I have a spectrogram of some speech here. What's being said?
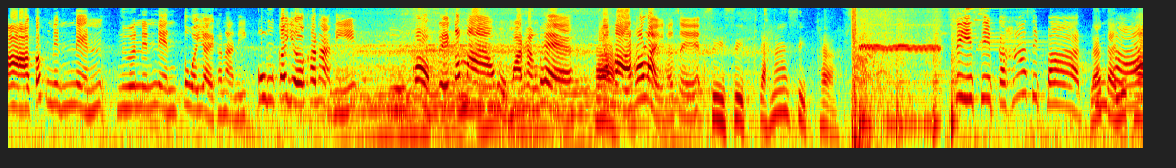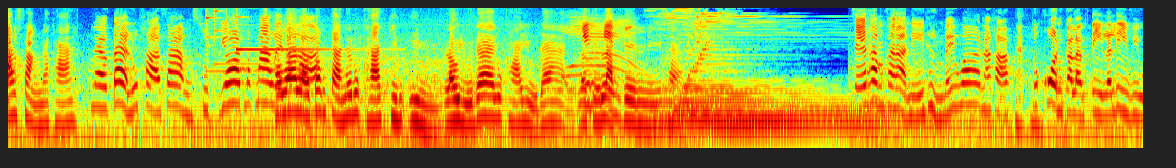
ปลาก็เน้นๆเนื้อเน้นๆตัวใหญ่ขนาดนี้ กุ้งก็เยอะขนาดนี้ หมูกรอบเจ๊ก็มาโหมาทั้งแพรค่ะราคาเท่าไหร่คะเจ๊40 กับ 50 ค่ะ 40 40กับ 50 บาทแล้วแต่ณะลูกค้าสั่งนะคะ แล้วแต่ลูกค้าสั่งสุดยอดมากๆเลเพยราะนะคะว่าเราต้องการให้ลูกค้ากินอิ่ม เราอยู่ได้ลูกค้าอยู่ได้ เราถือหลักเกณฑ์นี้ค่ะ เจ๊ทำขนาดนี้ถึงได้ว่านะคะ ทุกคนการันตีและรีวิว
